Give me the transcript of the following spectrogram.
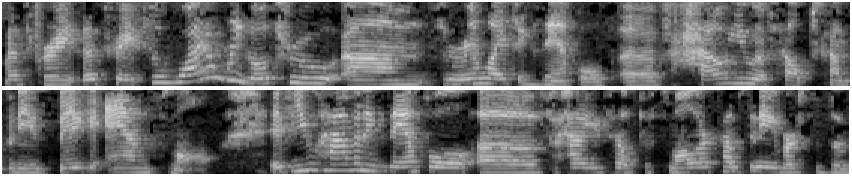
That's great. That's great. So why don't we go through um, some real life examples of how you have helped companies, big and small? If you have an example of how you've helped a smaller company versus a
